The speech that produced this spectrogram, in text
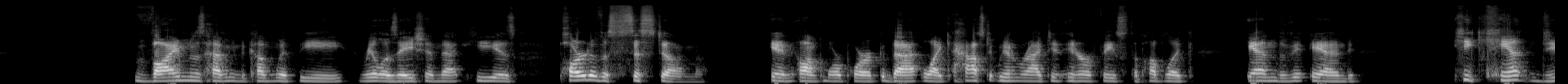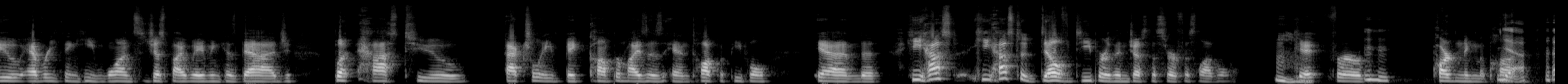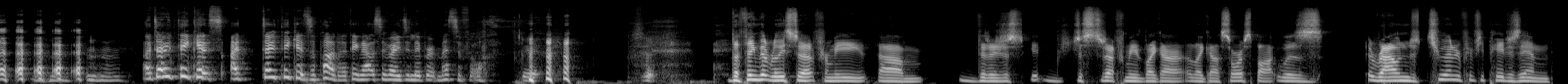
Vimes having to come with the realization that he is part of a system in Ankh-Morpork that like has to interact and interface with the public and the and he can't do everything he wants just by waving his badge, but has to actually make compromises and talk with people and he has to he has to delve deeper than just the surface level Mhm. it, for Mhm. pardoning the pun. Yeah. Mhm. I don't think it's I don't think it's a pun. I think that's a very deliberate metaphor. the thing that really stood out for me um that I just it just stood out for me like a like a sore spot was around 250 pages in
